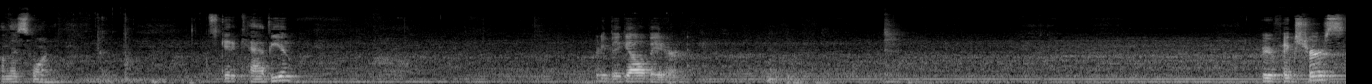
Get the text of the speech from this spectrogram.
on this one. Let's get a view. Pretty big elevator. Rear fixtures.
